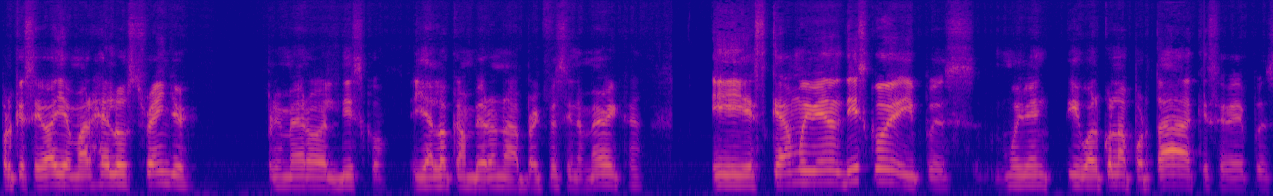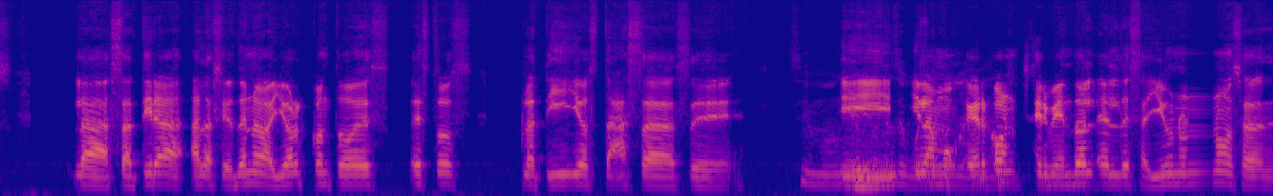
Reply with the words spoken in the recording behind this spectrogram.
porque se iba a llamar Hello Stranger, primero el disco, y ya lo cambiaron a Breakfast in America. Y es, queda muy bien el disco y pues muy bien, igual con la portada que se ve, pues, la sátira a la ciudad de Nueva York con todos estos platillos, tazas, eh, Simón, y, la mujer con sirviendo el, el desayuno, ¿no? O sea,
